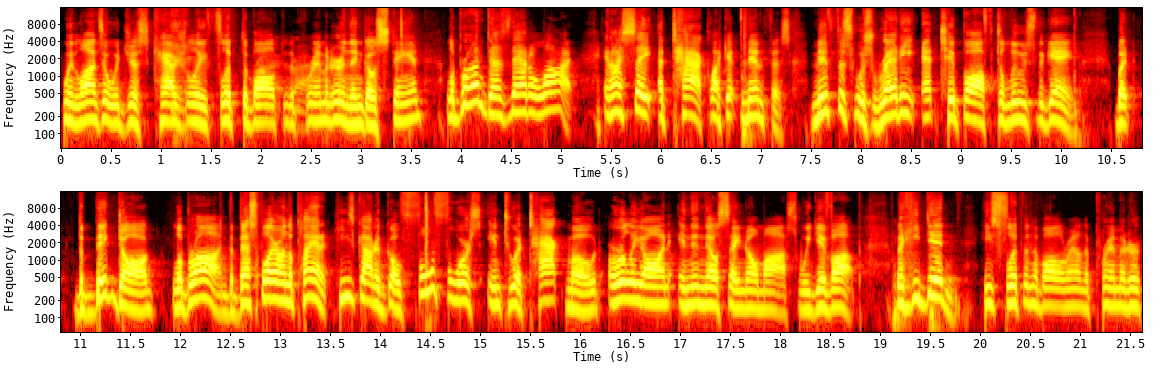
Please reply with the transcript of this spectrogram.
when Lonzo would just casually flip the ball to the perimeter and then go stand. LeBron does that a lot. And I say attack, like at Memphis. Memphis was ready at tip off to lose the game. But the big dog, LeBron, the best player on the planet, he's got to go full force into attack mode early on, and then they'll say, no mas, we give up. But he didn't. He's flipping the ball around the perimeter.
